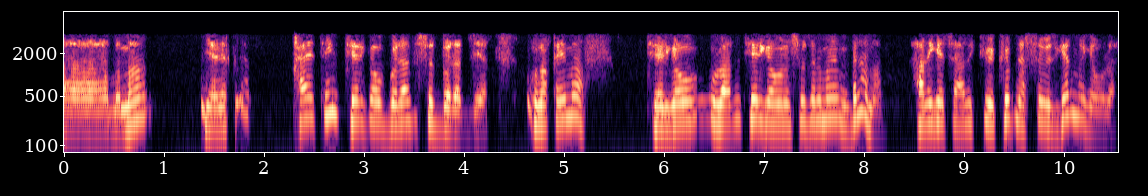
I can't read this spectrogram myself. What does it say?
e, nima ya'ni qayting tergov bo'ladi sud bo'ladi deyapti. Unaqa emas. Tergov ularni tergovini sudini man bilaman. Haligacha hali ko'p narsa o'zgarmagan ular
